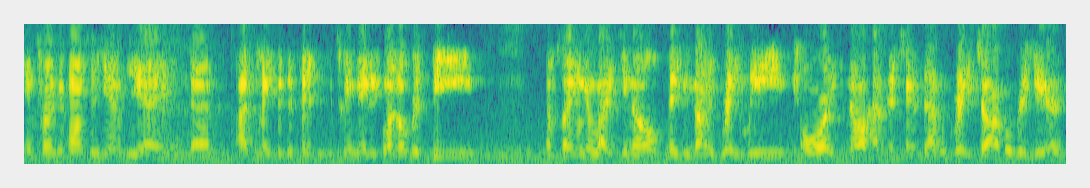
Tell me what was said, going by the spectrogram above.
in terms of going to the NBA. And then I had to make the decision between maybe going overseas and playing in like, you know, maybe not a great league or, you know, having a chance to have a great job over here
